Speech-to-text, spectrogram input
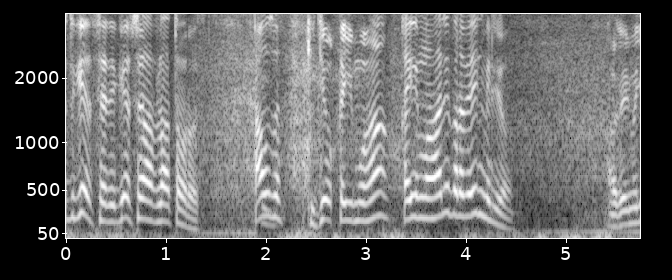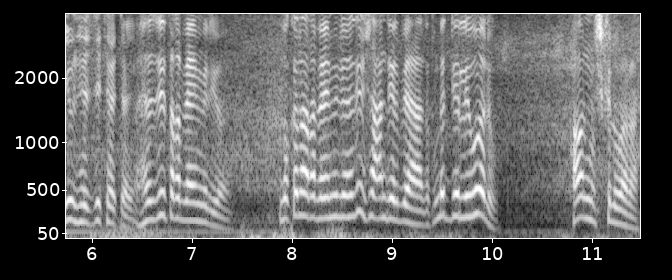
تقاس هذه قاسوها في l'autoroute عاود كي جاو قيموها؟ قيموها لي ب 40 مليون. 40 مليون هزيتها تايا هزيت 40 مليون. دوك أنا 40 مليون هذه واش غندير بها هذوك؟ ما دير لي والو. ها المشكل وراه.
